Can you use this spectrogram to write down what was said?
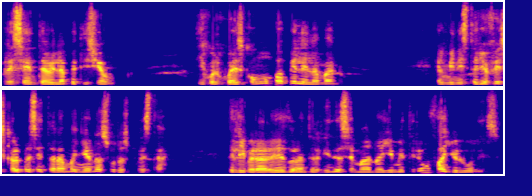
Presente hoy la petición, dijo el juez con un papel en la mano. El Ministerio Fiscal presentará mañana su respuesta. Deliberaré durante el fin de semana y emitiré un fallo el lunes.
